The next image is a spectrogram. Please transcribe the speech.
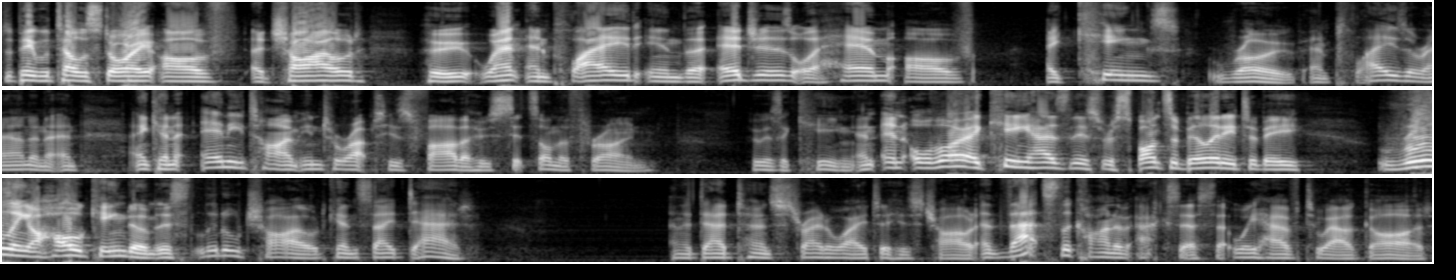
So people tell the story of a child who went and played in the edges or the hem of a king's robe and plays around in it and, and can any time interrupt his father who sits on the throne, who is a king. And, and although a king has this responsibility to be ruling a whole kingdom, this little child can say, Dad. And the dad turns straight away to his child. And that's the kind of access that we have to our God.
